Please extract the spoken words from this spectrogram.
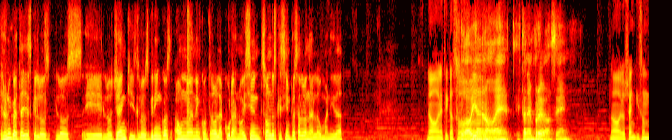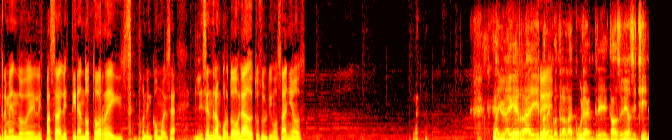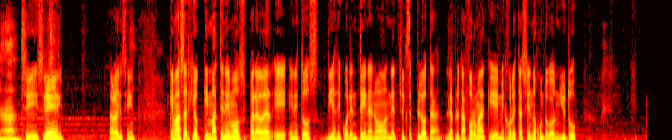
El único detalle es que los los eh, los yankees, los gringos, aún no han encontrado la cura, ¿no? Y son los que siempre salvan a la humanidad. No, en este caso. Todavía no, ¿eh? Están en pruebas, ¿eh? No, los Yankees son tremendos, ¿eh? les pasa, les tiran dos torres y se ponen como, o sea, les entran por todos lados estos últimos años. Hay una guerra ahí para encontrar la cura entre Estados Unidos y China. ¿eh? Sí, sí, sí, La verdad que sí. ¿Qué más, Sergio? ¿Qué más tenemos para ver eh, en estos días de cuarentena, no? Netflix explota, la plataforma que mejor está yendo junto con YouTube.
